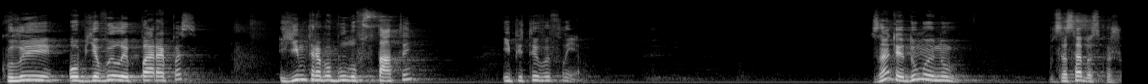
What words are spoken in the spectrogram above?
коли об'явили перепис, їм треба було встати і піти в Вифлеєм. Знаєте, я думаю, ну, за себе скажу.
